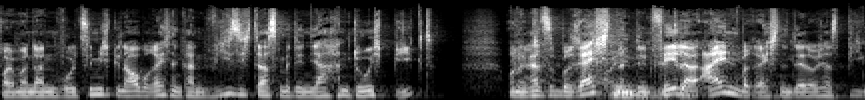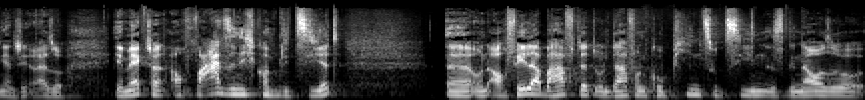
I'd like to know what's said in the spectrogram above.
weil man dann wohl ziemlich genau berechnen kann, wie sich das mit den Jahren durchbiegt. Und dann kannst du berechnen, den. Fehler einberechnen, der durch das Biegen entsteht. Also ihr merkt schon, auch wahnsinnig kompliziert äh, und auch fehlerbehaftet und davon Kopien zu ziehen, ist genauso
